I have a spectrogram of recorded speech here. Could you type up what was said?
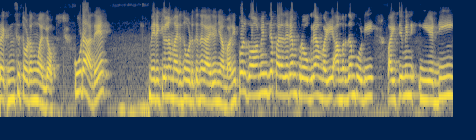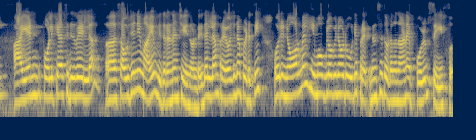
പ്രഗ്നൻസി തുടങ്ങുമല്ലോ. കൂടാതെ വിരയ്ക്കുള്ള മരുന്ന് കൊടുക്കുന്ന കാര്യം ഞാൻ പറഞ്ഞു. ഇപ്പോൾ ഗവൺമെന്റിന്റെ പലതരം പ്രോഗ്രാം വഴി അമൃതം പൊടി vitamin D iron folic acid ഇവയെല്ലാം സൗജന്യമായും വിതരണം ചെയ്യുന്നുണ്ട്. ഇതെല്ലാം പ്രയോജനപ്പെടുത്തി ഒരു നോർമൽ ഹിമോഗ്ലോബിനോടുകൂടി പ്രഗ്നൻസി തുടങ്ങുന്നതാണ് എപ്പോഴും സേഫ്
